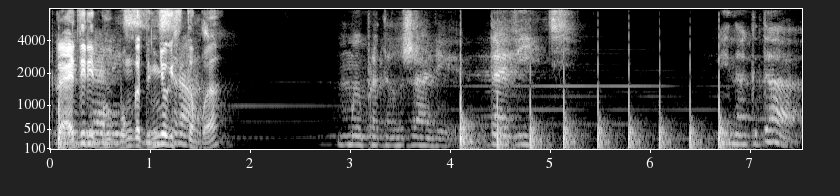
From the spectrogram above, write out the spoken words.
그러니까 애들이 뭐, проявлялись 뭔가 не 능력이 сразу. 있었던 거야? Мы продолжали давить. Иногда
